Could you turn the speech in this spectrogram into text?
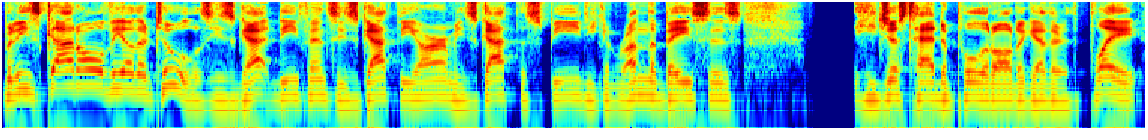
but he's got all the other tools. He's got defense, he's got the arm, he's got the speed, he can run the bases he just had to pull it all together at the plate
